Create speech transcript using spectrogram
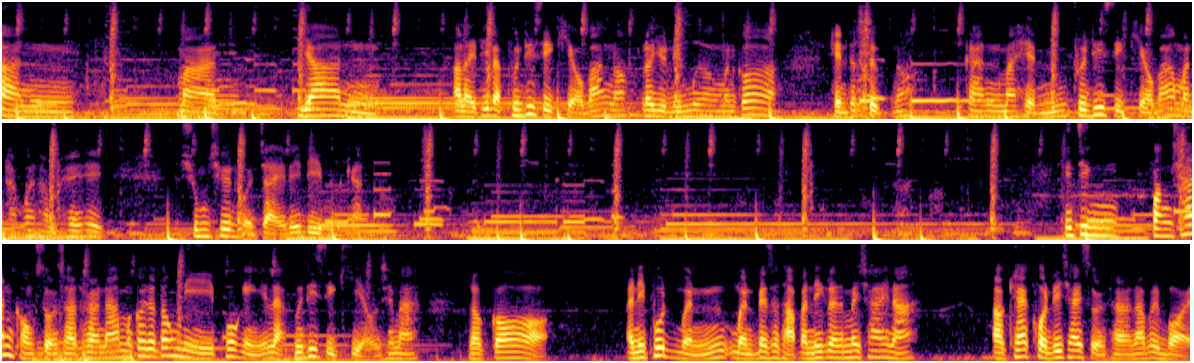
การมาย่านอะไรที่แบบพื้นที่สีเขียวบ้างเนาะเราอยู่ในเมืองมันก็เห็นแต่ตึกเนาะการมาเห็นพื้นที่สีเขียวบ้างมันทำให้ทำให้ ชุ่มชื่นหัวใจได้ดีเหมือนกัน จริงๆ ฟังก์ชันของสวนสาธารณะมันก็จะต้องมีพวกอย่างนี้แหละพื้นที่สีเขียวใช่ไหมแล้วก็อันนี้พูดเหมือนเหมือนเป็นสถาปนิกแล้วไม่ใช่นะเอาแค่คนที่ใช้สวนสาธารณะบ่อย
